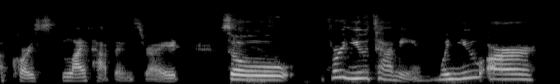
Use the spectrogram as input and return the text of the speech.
of course, life happens, right? So for you, Tammi, when you are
